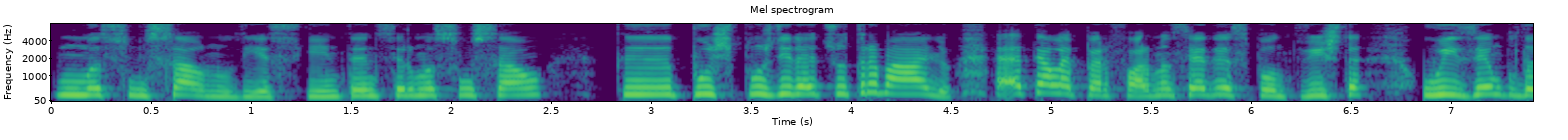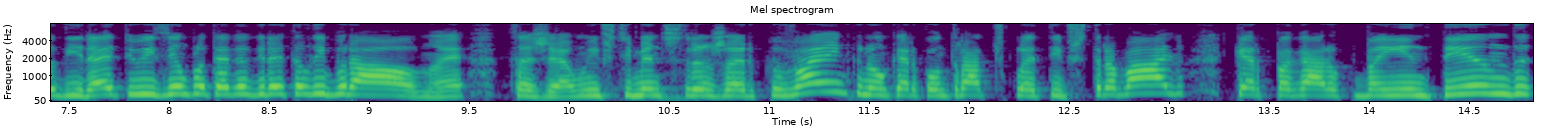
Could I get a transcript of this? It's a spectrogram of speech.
uma solução no dia seguinte tem de ser uma solução que puxe pelos direitos do trabalho. A teleperformance é, desse ponto de vista, o exemplo da direita e o exemplo até da direita liberal, não é? Ou seja, é um investimento estrangeiro que vem, que não quer contratos coletivos de trabalho, quer pagar o que bem entende,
